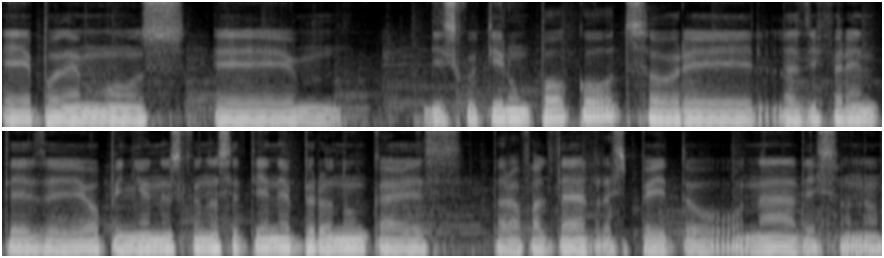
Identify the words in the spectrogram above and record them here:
eh, podemos eh, discutir un poco sobre las diferentes eh, opiniones que uno se tiene, pero nunca es para faltar el respeto o nada de eso, ¿no?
